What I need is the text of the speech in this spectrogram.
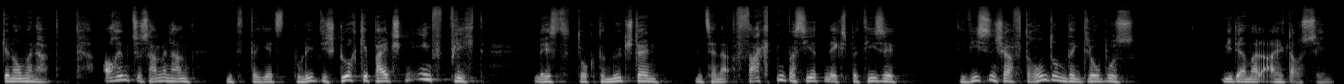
genommen hat. Auch im Zusammenhang mit der jetzt politisch durchgepeitschten Impfpflicht lässt Dr. Mückstein mit seiner faktenbasierten Expertise die Wissenschaft rund um den Globus wieder einmal alt aussehen.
